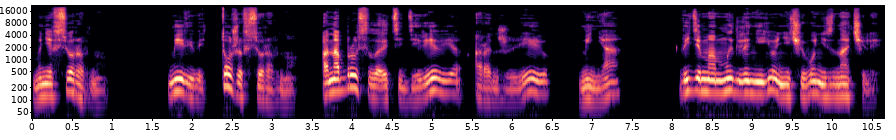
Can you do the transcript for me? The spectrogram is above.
Мне все равно. Мире ведь тоже все равно. Она бросила эти деревья, оранжерею, меня. Видимо, мы для нее ничего не значили.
